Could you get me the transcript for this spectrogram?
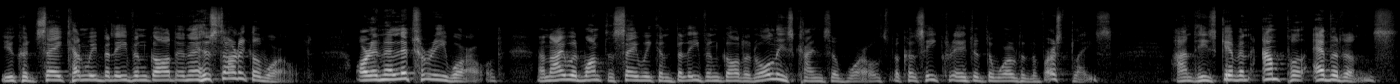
You could say, Can we believe in God in a historical world or in a literary world? And I would want to say we can believe in God in all these kinds of worlds because He created the world in the first place. And He's given ample evidence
